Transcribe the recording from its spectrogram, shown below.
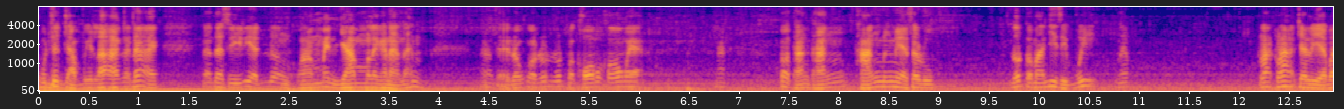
คุณจะจับเวลาก็ได้นะแต่ซีเรียสเรื่องความแม่นยำอะไรขนาดนั้นนะแต่เราก็ลดลดประคองประคองไปนะก็ถังถังถังนึงเนี่ยสรุปลดประมาณยี่สิบวินะคละคละเฉลี่ยไป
